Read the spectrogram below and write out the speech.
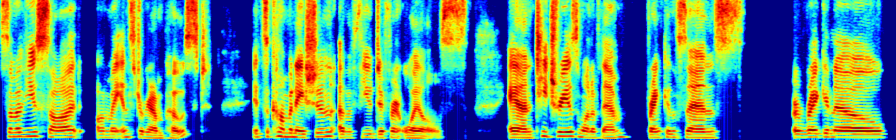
Some of you saw it on my Instagram post. It's a combination of a few different oils, and tea tree is one of them, frankincense, oregano.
